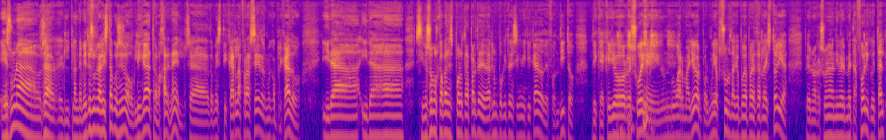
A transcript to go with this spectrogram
Es una, o sea, el planteamiento surrealista pues eso obliga a trabajar en él, o sea, domesticar la frase es muy complicado. Ir a ir a si no somos capaces por otra parte de darle un poquito de significado, de fondito, de que aquello resuene en un lugar mayor, por muy absurda que pueda parecer la historia, pero nos resuena a nivel metafórico y tal,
